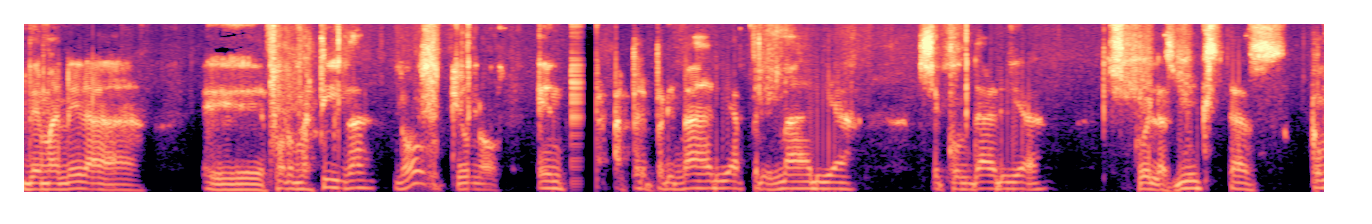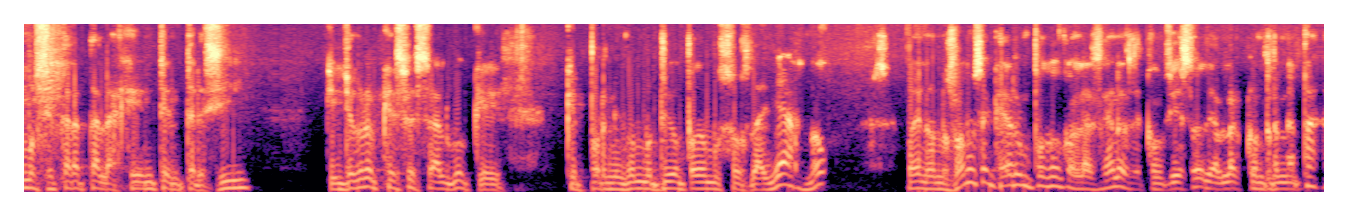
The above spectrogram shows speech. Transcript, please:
de manera eh, formativa, ¿no? Que uno entra a preprimaria, primaria, secundaria, escuelas mixtas, cómo se trata la gente entre sí, que yo creo que eso es algo que, que por ningún motivo podemos soslayar, ¿no? Bueno, nos vamos a quedar un poco con las ganas de confieso de hablar con Renata,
